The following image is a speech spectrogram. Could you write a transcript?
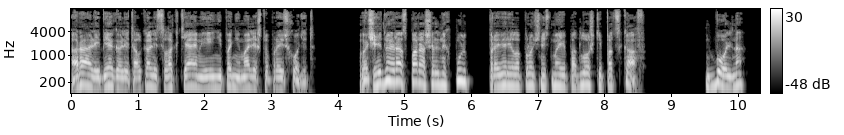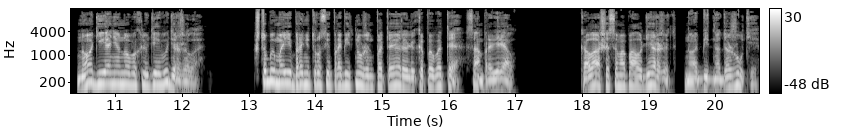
Орали, бегали, толкались локтями и не понимали, что происходит. В очередной раз пара шальных пуль проверила прочность моей подложки под скаф. Больно, но деяние новых людей выдержало. Чтобы мои бронетрусы пробить, нужен ПТР или КПВТ, сам проверял. Калаш и самопал держит, но обидно до жути.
